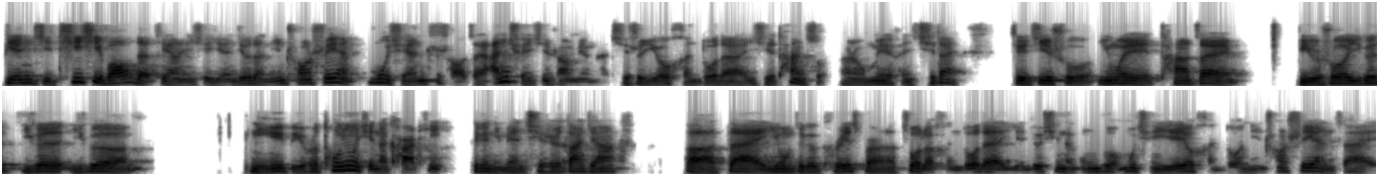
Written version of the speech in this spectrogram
编辑 T 细胞的这样一些研究的临床试验，目前至少在安全性上面呢，其实有很多的一些探索。当然，我们也很期待这个技术，因为它在比如说一个一个一个领域，比如说通用型的 CAR-T 这个里面，其实大家啊在用这个 CRISPR 呢做了很多的研究性的工作，目前也有很多临床试验在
